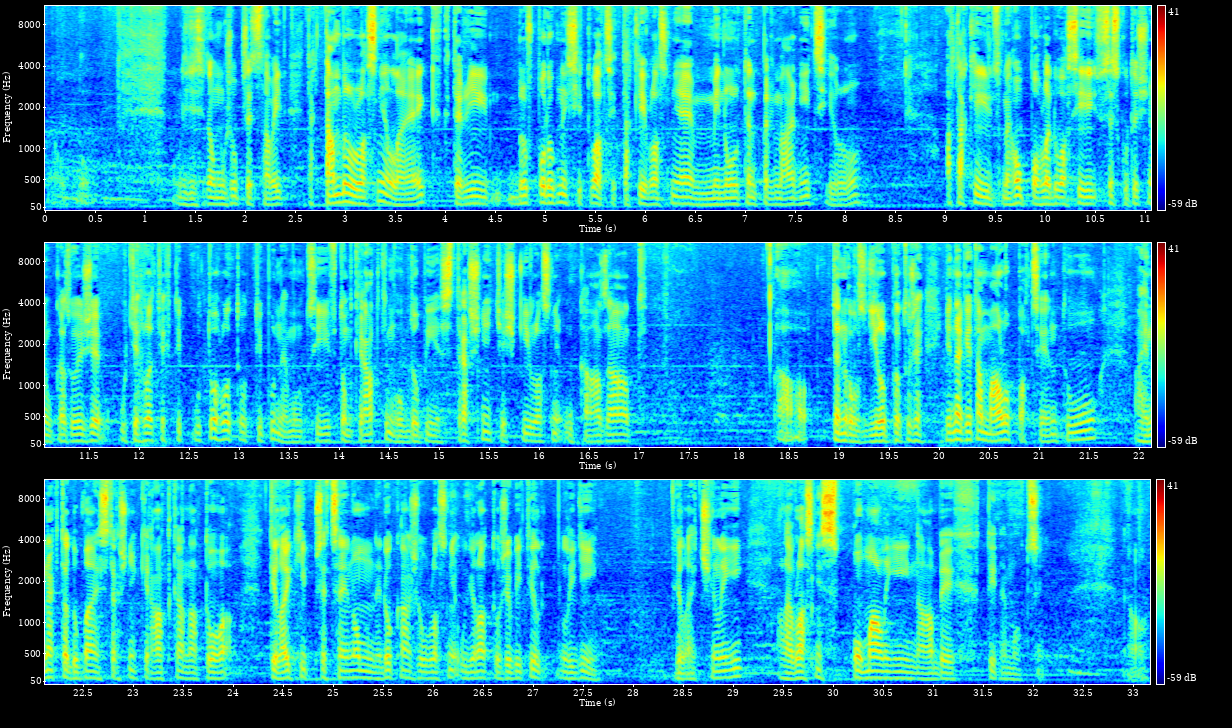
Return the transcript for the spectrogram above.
Lidi si to můžou představit. Tak tam byl vlastně lék, který byl v podobné situaci. Taky vlastně minul ten primární cíl, a taky z mého pohledu asi se skutečně ukazuje, že u, těch typ, u tohoto typu nemocí v tom krátkém období je strašně těžký vlastně ukázat ten rozdíl, protože jednak je tam málo pacientů a jednak ta doba je strašně krátká na to. Ty léky přece jenom nedokážou vlastně udělat to, že by ty lidi vylečili, ale vlastně zpomalí náběh ty nemoci. Jo.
